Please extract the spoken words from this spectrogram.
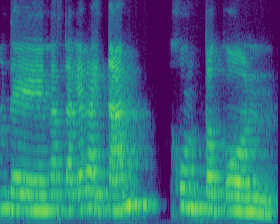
de Natalia Gaitán junto con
